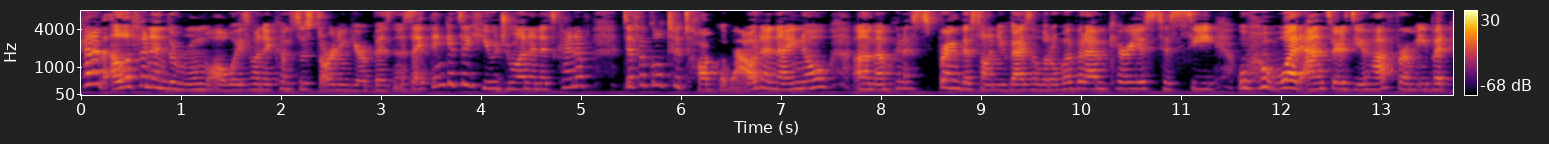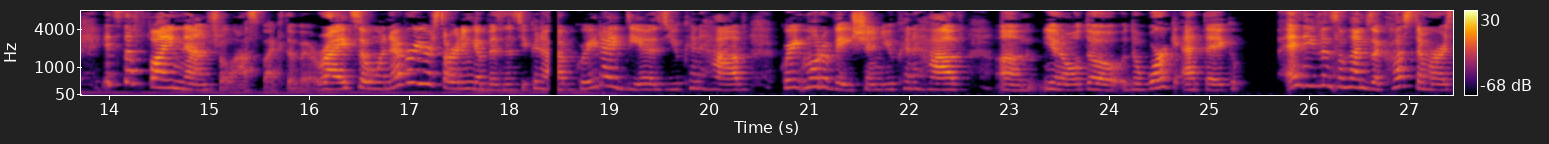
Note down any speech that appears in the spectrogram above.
kind of elephant in the room always when it comes to starting your business. I think it's a huge one and it's kind of difficult to talk about. And I know um, I'm going to spring this on you guys a little bit, but I'm curious to see what answers you have for me. But it's the financial aspect of it, right? So, whenever you're starting a business, you can have great ideas, you can have great motivation, you can have, um, you know, the the work ethic. And even sometimes the customers,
